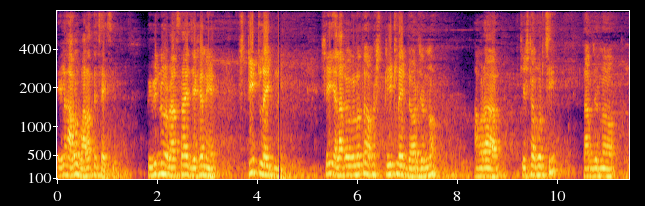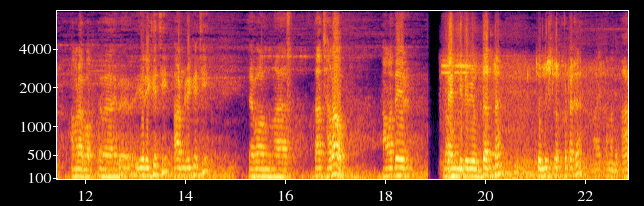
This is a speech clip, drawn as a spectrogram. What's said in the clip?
এগুলো আরও বাড়াতে চাইছি। বিভিন্ন রাস্তায় যেখানে স্ট্রিট লাইট নেই, সেই এলাকাগুলোতে আমরা স্ট্রিট লাইট দেওয়ার জন্য আমরা চেষ্টা করছি। তার জন্য আমরা ইয়ে রেখেছি ফান্ড রেখেছি এবং তাছাড়াও আমাদের গায়ত্রী দেবী উদ্যানটা চল্লিশ লক্ষ টাকা। আর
